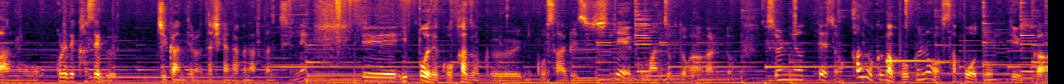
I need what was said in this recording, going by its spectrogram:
あのこれで稼ぐ時間っていうのは確かなくなったんですよね。で一方でこう家族にこうサービスしてこう満足度が上がるとそれによってその家族が僕のサポートっていうか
